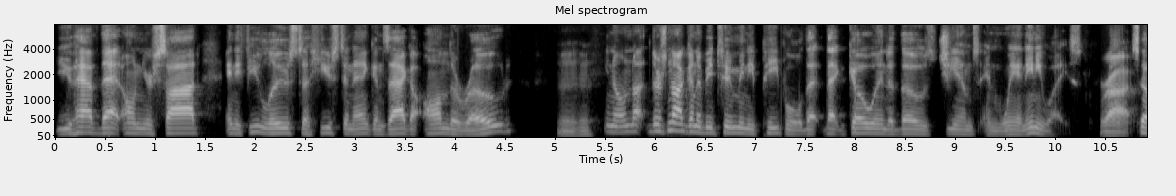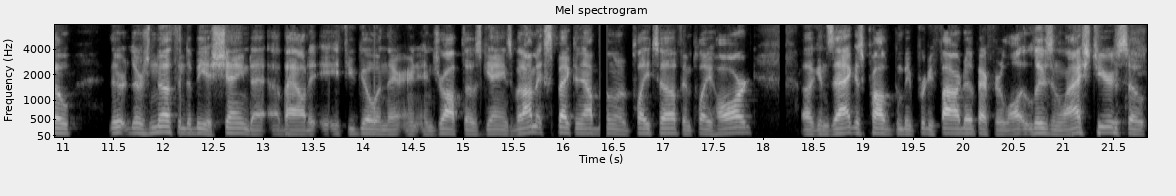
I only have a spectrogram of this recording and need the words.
you have that on your side. And if you lose to Houston and Gonzaga on the road, Mm-hmm. You know, not, there's not going to be too many people that that go into those gyms and win, anyways. Right. So there, there's nothing to be ashamed at, about it if you go in there and, and drop those games. But I'm expecting Alabama to play tough and play hard. Uh, Gonzaga is probably going to be pretty fired up after lo- losing last year, so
